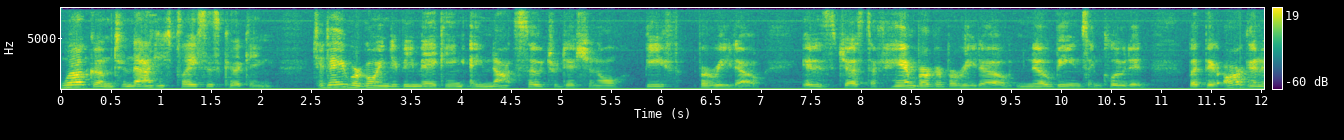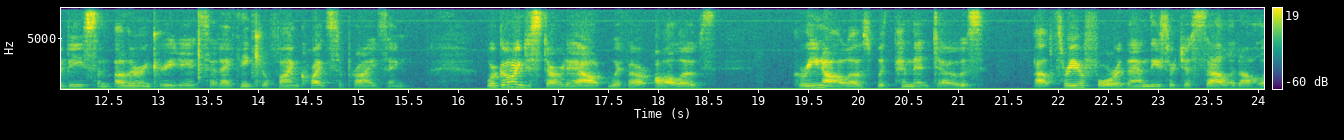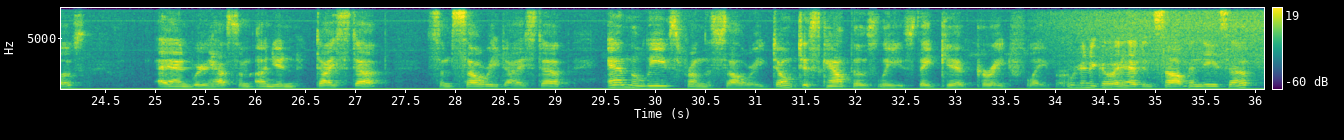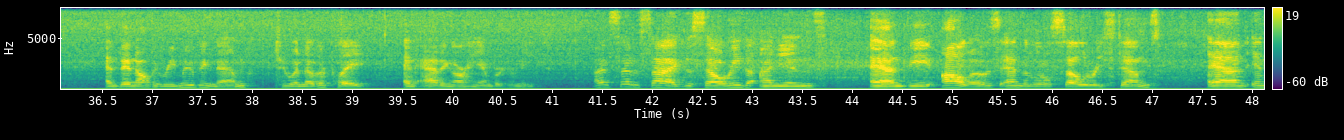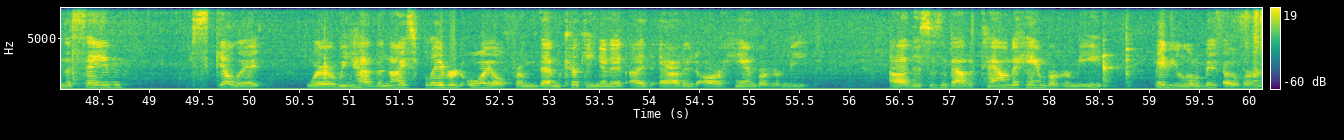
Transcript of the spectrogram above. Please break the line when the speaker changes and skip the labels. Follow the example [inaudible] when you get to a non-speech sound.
Welcome to Maggie's Places Cooking. Today we're going to be making a not so traditional beef burrito. It is just a hamburger burrito, no beans included, but there are going to be some other ingredients that I think you'll find quite surprising. We're going to start out with our olives, green olives with pimentos, about three or four of them. These are just salad olives. And we have some onion diced up, some celery diced up, and the leaves from the celery. Don't discount those leaves. They give great flavor. We're going to go ahead and soften these up and then I'll be removing them to another plate and adding our hamburger meat. I've set aside the celery, the onions, and the olives and the little celery stems and in the same skillet where we had the nice flavored oil from them cooking in it, I've added our hamburger meat. Uh, this is about a pound of hamburger meat maybe a little bit over.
